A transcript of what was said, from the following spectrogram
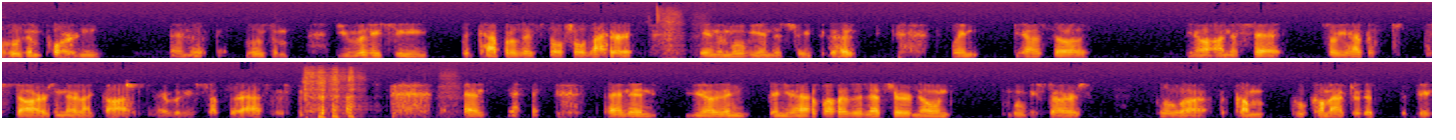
who's important and who, who's um, you really see the capitalist social ladder in the movie industry because when you know so you know on the set so you have the, the stars and they're like gods and everybody sucks their asses. And and then you know then then you have uh, the lesser known movie stars who uh come who come after the, the big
